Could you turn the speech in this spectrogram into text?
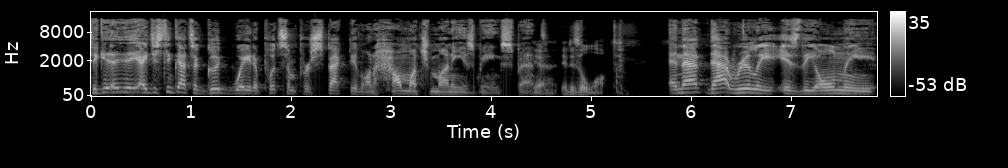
To get, I just think that's a good way to put some perspective on how much money is being spent. Yeah, it is a lot and that that really is the only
